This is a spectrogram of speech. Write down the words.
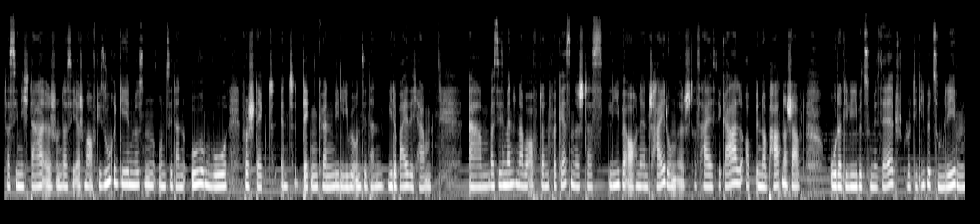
dass sie nicht da ist und dass sie erstmal auf die Suche gehen müssen und sie dann irgendwo versteckt entdecken können, die Liebe und sie dann wieder bei sich haben. Ähm, was diese Menschen aber oft dann vergessen, ist, dass Liebe auch eine Entscheidung ist. Das heißt, egal ob in einer Partnerschaft oder die Liebe zu mir selbst oder die Liebe zum Leben,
